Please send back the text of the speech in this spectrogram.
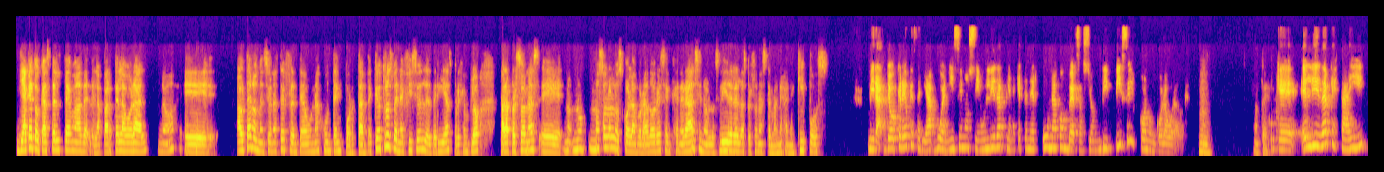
ya que tocaste el tema de, de la parte laboral, ¿no? Eh, ahorita nos mencionaste frente a una junta importante. ¿Qué otros beneficios le darías, por ejemplo, para personas, eh, no, no, no solo los colaboradores en general, sino los líderes, las personas que manejan equipos? Mira, yo creo que sería buenísimo si un líder tiene que tener una conversación difícil con un colaborador. Mm. Okay. Porque el líder que está ahí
